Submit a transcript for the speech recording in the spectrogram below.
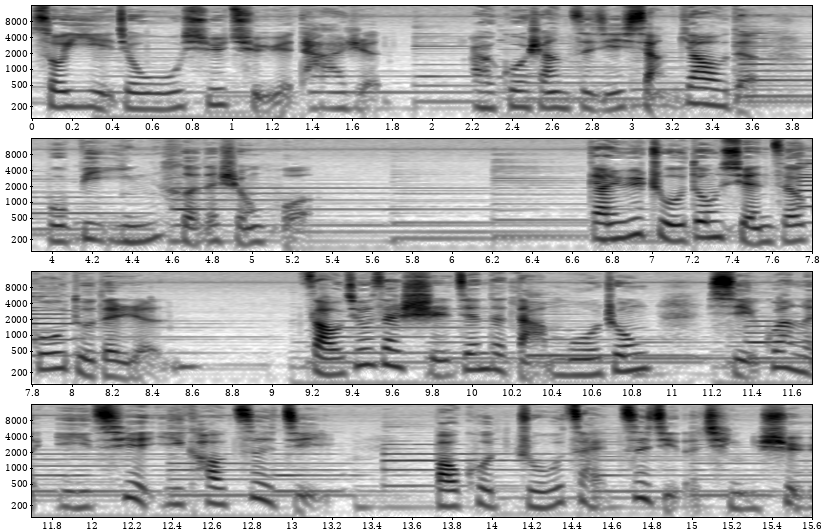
所以也就无需取悦他人，而过上自己想要的、不必迎合的生活。敢于主动选择孤独的人，早就在时间的打磨中习惯了一切依靠自己，包括主宰自己的情绪。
